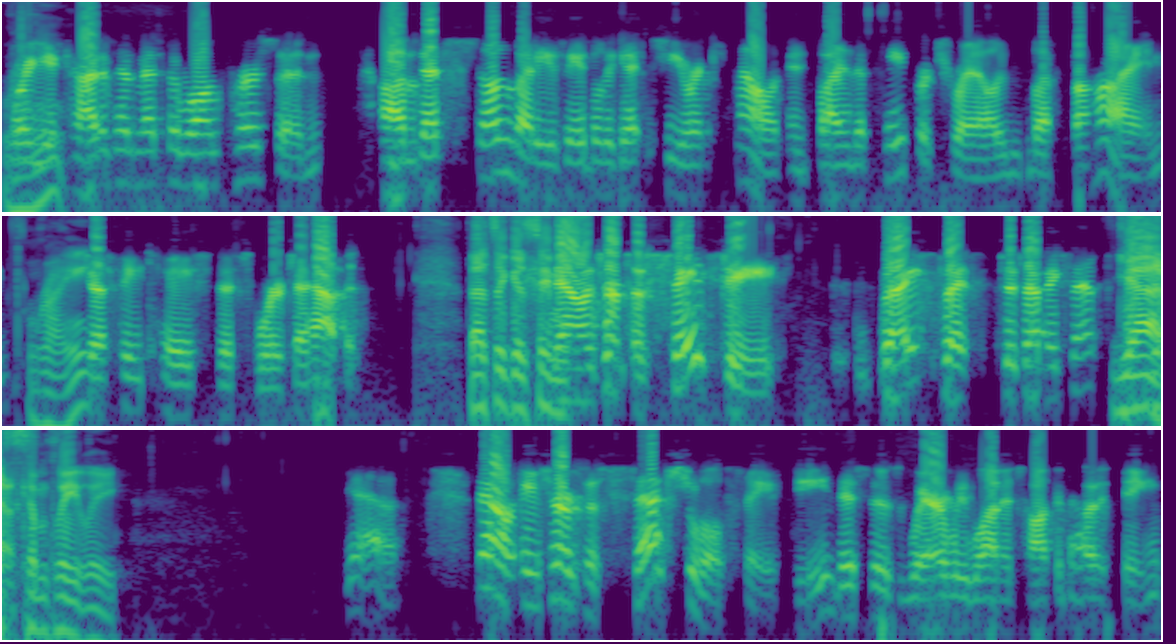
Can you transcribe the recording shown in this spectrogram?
where you kind of have met the wrong person, um, that somebody is able to get to your account and find the paper trail you left behind Right. just in case this were to happen. That's a good thing. Now, in terms of safety, right? But does that make sense? yes, Yes. completely. Yeah. Now, in terms of sexual safety, this is where we want to talk about things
